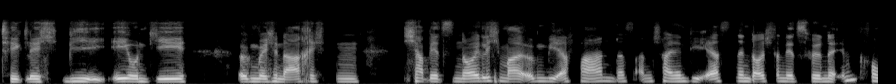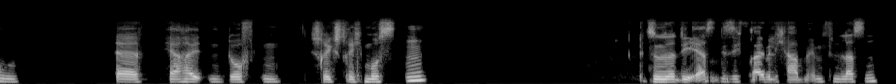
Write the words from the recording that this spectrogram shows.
täglich wie eh und je irgendwelche Nachrichten. Ich habe jetzt neulich mal irgendwie erfahren, dass anscheinend die Ersten in Deutschland jetzt für eine Impfung äh, herhalten durften, Schrägstrich mussten, beziehungsweise die Ersten, die sich freiwillig haben impfen lassen.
